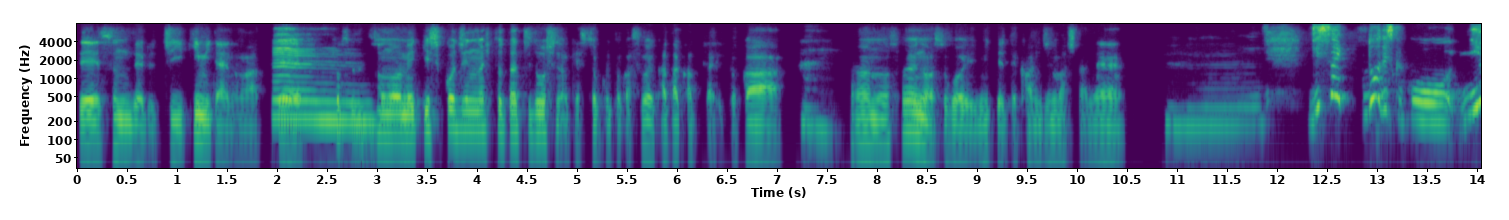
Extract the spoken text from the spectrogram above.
て住んでる地域みたいなのがあって、そのメキシコ人の人たち同士の結束とかすごい硬かったりとか、はい、あの、そういうのはすごい見てて感じましたね。うん。実際どうですか？こう、日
